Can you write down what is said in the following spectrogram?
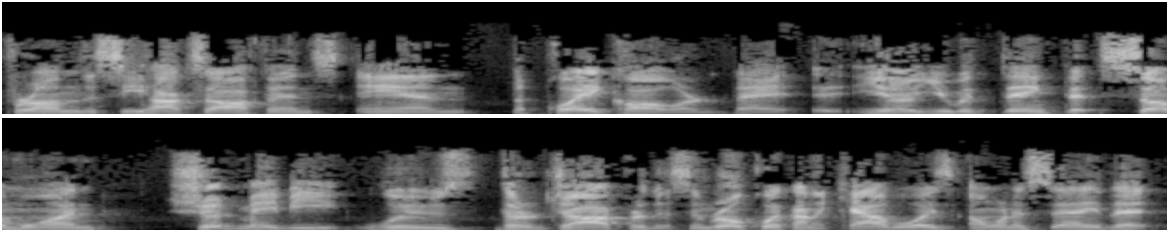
from the Seahawks offense and the play caller that you know you would think that someone should maybe lose their job for this. And real quick on the Cowboys, I want to say that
